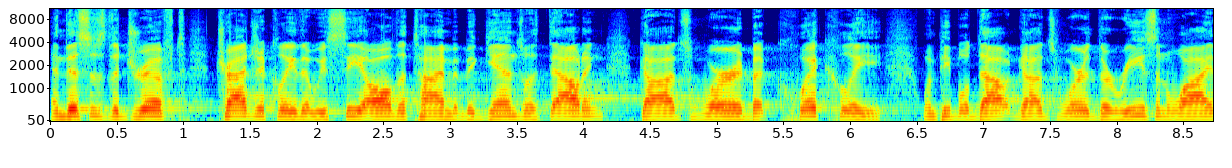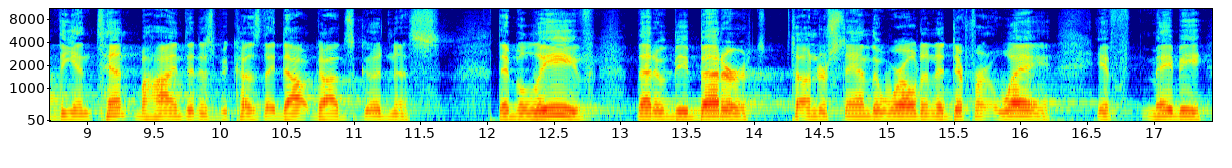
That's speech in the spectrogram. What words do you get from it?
And this is the drift, tragically, that we see all the time. It begins with doubting God's word, but quickly, when people doubt God's word, the reason why, the intent behind it is because they doubt God's goodness. They believe that it would be better to understand the world in a different way. If maybe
